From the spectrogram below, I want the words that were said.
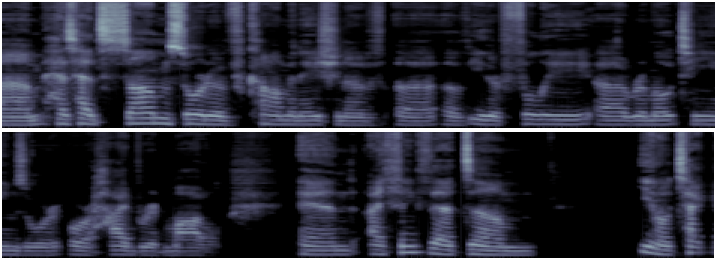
Um, has had some sort of combination of of either fully remote teams or or hybrid model. And I think that um, you know tech,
